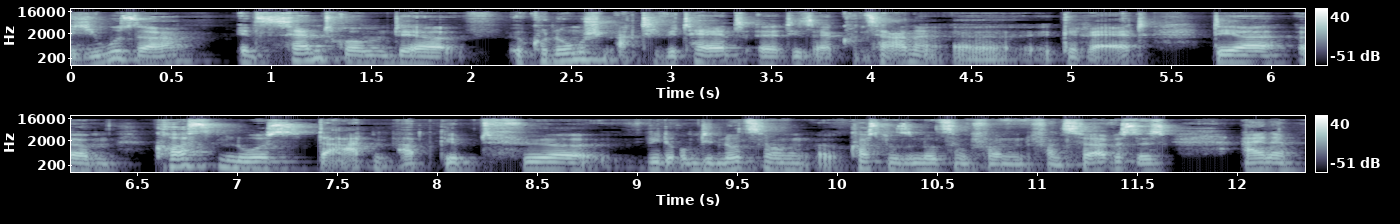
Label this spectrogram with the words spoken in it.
User ins Zentrum der ökonomischen Aktivität äh, dieser Konzerne äh, gerät, der ähm, kostenlos Daten abgibt für wiederum die Nutzung, äh, kostenlose Nutzung von, von Services, eine,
